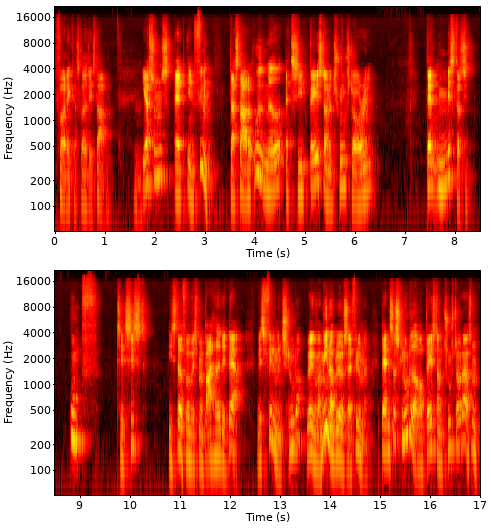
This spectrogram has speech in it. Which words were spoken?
for at det ikke har skrevet det i starten. Mm. Jeg synes, at en film, der starter ud med at sige based on a true story, den mister sit umf til sidst, i stedet for hvis man bare havde det der. Hvis filmen slutter, hvilket var min oplevelse af filmen, da den så sluttede og var based on true story, der var sådan,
